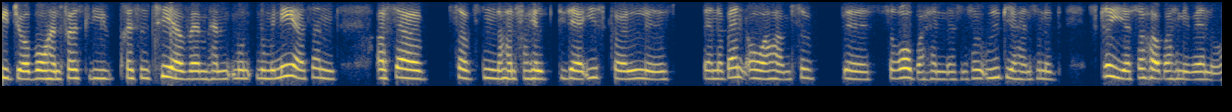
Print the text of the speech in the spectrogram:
videoer, hvor han først lige præsenterer, hvem han nominerer, sådan, og så, så sådan, når han får hældt de der iskolde øh, vand og vand over ham, så, øh, så råber han, altså så udgiver han sådan et skrig, og så hopper han i vandet.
